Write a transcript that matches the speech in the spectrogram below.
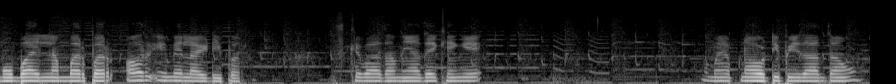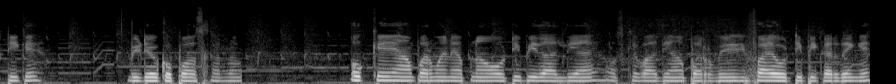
मोबाइल नंबर पर और ईमेल आईडी पर। उसके बाद हम यहाँ देखेंगे। मैं अपना ओ डालता हूँ, ठीक है? वीडियो को पॉज कर रहा हूँ। ओके, यहाँ पर मैंने अपना ओटीपी डाल दिया है। उसके बाद यहाँ पर वेरीफाई ओटीपी कर देंगे।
